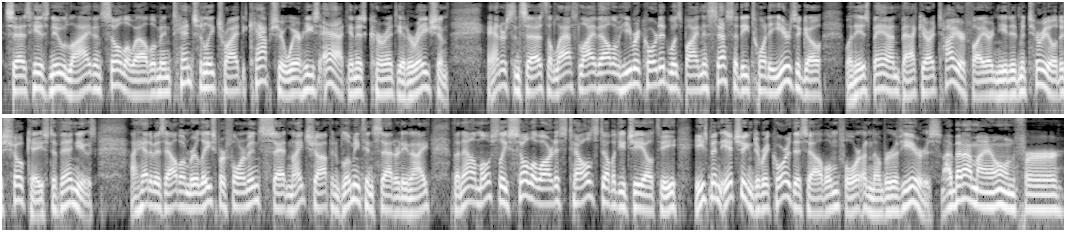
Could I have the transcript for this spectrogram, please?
says his new live and solo album intentionally tried to capture where he's at in his current iteration. Anderson says the last live album he recorded was by necessity 20 years ago when his band Backyard Tire Fire needed material to showcase to venues. Ahead of his album release performance at Night Shop in Bloomington Saturday night, the now mostly solo artist tells WGLT he's been itching to record this album for a number of years. I've been on my own for,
